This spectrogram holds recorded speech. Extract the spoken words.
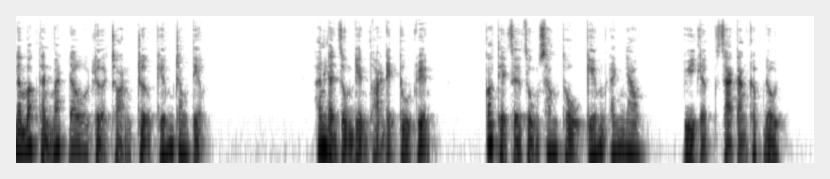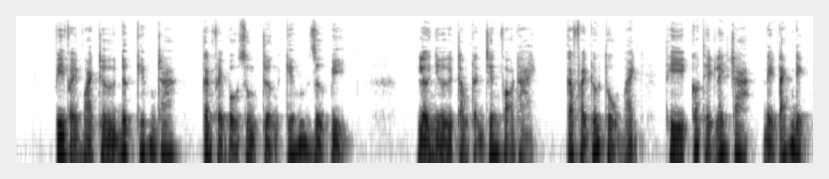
Lâm Bắc Thần bắt đầu lựa chọn trường kiếm trong tiệm. Hắn lợi dụng điện thoại để tu luyện, có thể sử dụng song thủ kiếm đánh nhau, uy lực gia tăng gấp đôi. Vì vậy ngoại trừ đức kiếm ra, cần phải bổ sung trường kiếm dự bị. Lỡ như trong trận chiến võ đài, gặp phải đối thủ mạnh thì có thể lấy ra để đánh địch.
